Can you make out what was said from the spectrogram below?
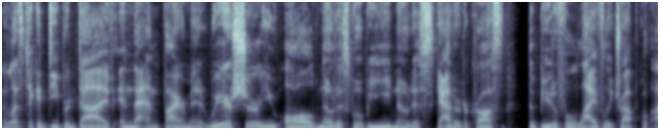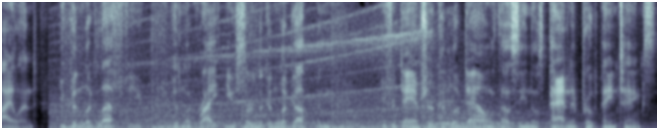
Now let's take a deeper dive in that environment. We are sure you all noticed what we noticed scattered across the beautiful, lively tropical island. You couldn't look left, you, you couldn't look right, you certainly couldn't look up, and you for damn sure couldn't look down without seeing those patented propane tanks.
